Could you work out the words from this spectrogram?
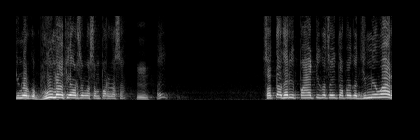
तिनीहरूको भूमाफियाहरूसँग सम्पर्क छ। है? सत्ताधारी पार्टीको चाहिँ तपाईँको जिम्मेवार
